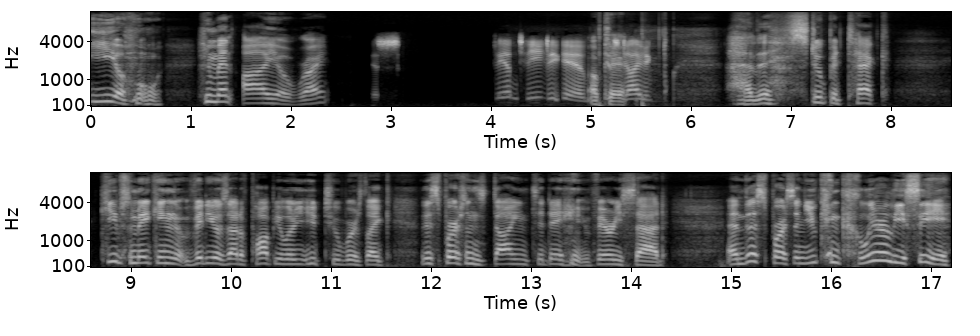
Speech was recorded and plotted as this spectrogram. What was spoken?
EO? You meant IO, right? DanTDM Okay. Ah, this stupid tech keeps making videos out of popular YouTubers like this person's dying today, very sad. And this person, you can clearly see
